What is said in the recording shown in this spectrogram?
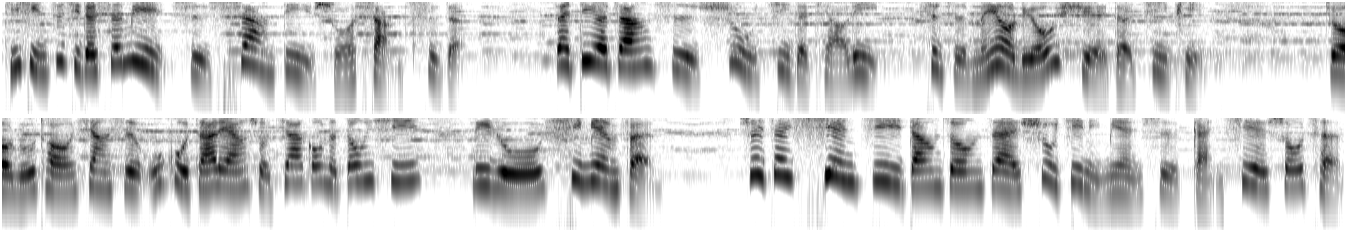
提醒自己的生命是上帝所赏赐的。在第二章是素祭的条例，是指没有流血的祭品。就如同像是五谷杂粮所加工的东西，例如细面粉，所以在献祭当中，在素祭里面是感谢收成，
